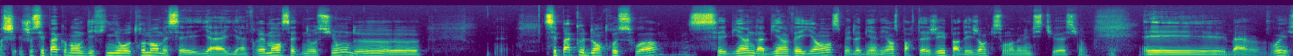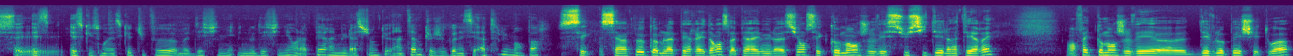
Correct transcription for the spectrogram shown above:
je ne sais pas comment le définir autrement, mais il y a, il y a vraiment cette notion de... c'est pas que de l'entre-soi, c'est bien de la bienveillance, mais de la bienveillance partagée par des gens qui sont dans la même situation. Et bah oui, c'est... Est-ce- Excuse-moi, est-ce que tu peux me définir, nous définir la paire émulation, que- un terme que je connaissais absolument pas? C'est c'est un peu comme la paire aidance, la paire émulation, c'est comment je vais susciter l'intérêt. En fait, comment je vais euh, développer chez toi,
